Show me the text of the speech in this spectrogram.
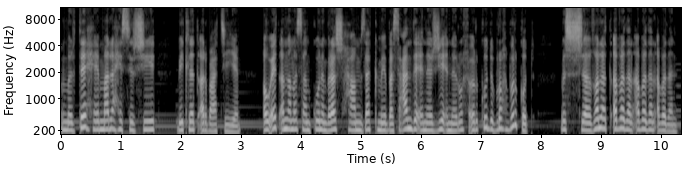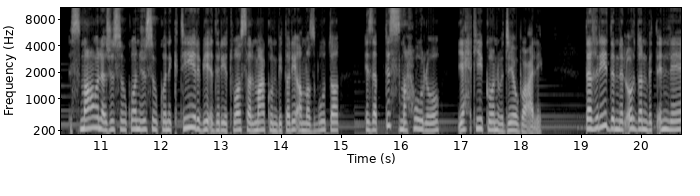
مرتاحة ما رح يصير شيء بثلاث أربع أيام. أوقات أنا مثلا بكون مرشحة مزكمة بس عندي إنرجي إني أروح أركض بروح بركض. مش غلط ابدا ابدا ابدا. اسمعوا لجسمكم جسمكم كتير بيقدر يتواصل معكم بطريقة مزبوطه إذا بتسمحوا له يحكيكم وتجاوبوا عليه. تغريد من الأردن بتقلي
